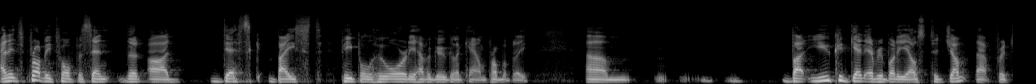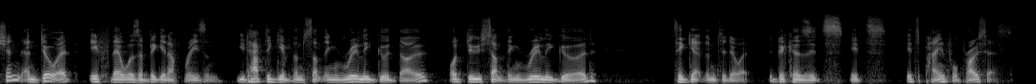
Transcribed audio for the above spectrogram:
And it's probably 12% that are desk based people who already have a Google account, probably. Um, but you could get everybody else to jump that friction and do it if there was a big enough reason. You'd have to give them something really good though, or do something really good to get them to do it because it's it's it's a painful process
